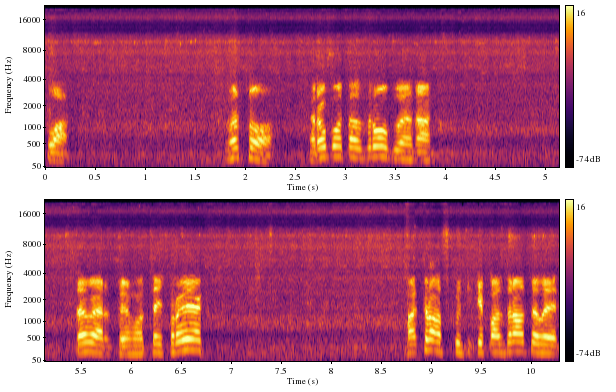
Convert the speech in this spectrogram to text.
Клас. Ну що, робота зроблена. Завершуємо цей проєкт. На тільки потратили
